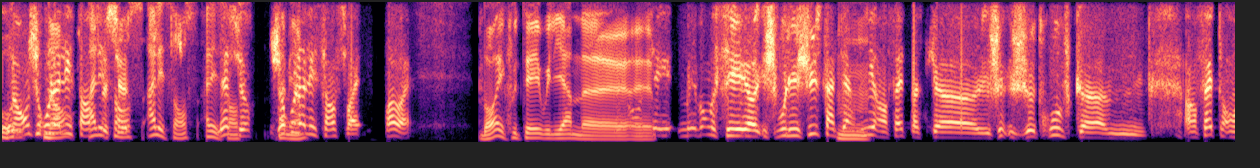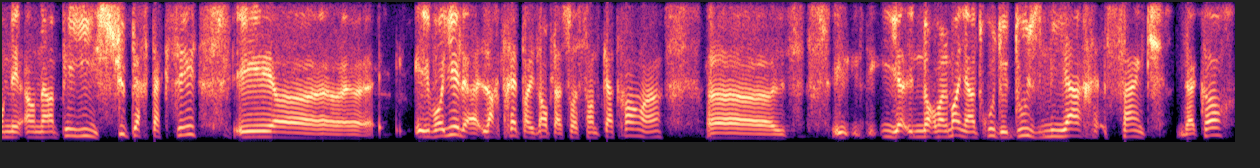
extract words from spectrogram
Non, je roule à l'essence. À l'essence, à l'essence, à l'essence. Bien sûr, je roule à l'essence, ouais. ouais, ouais. Bon, écoutez, William. Euh... Mais bon, c'est. Euh, je voulais juste intervenir hmm. en fait parce que je, je trouve que euh, en fait on est on a un pays super taxé et euh, et voyez la, la, retraite par exemple à 64 ans. Hein, euh, il y a, normalement il y a un trou de 12 milliards 5, d'accord?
